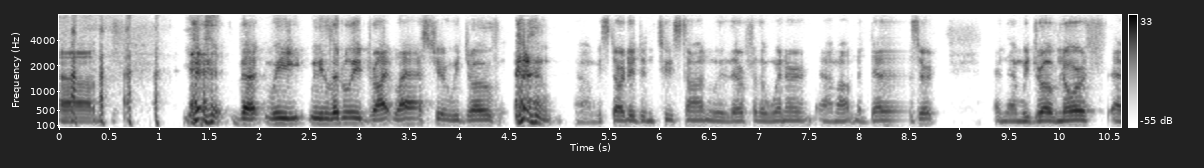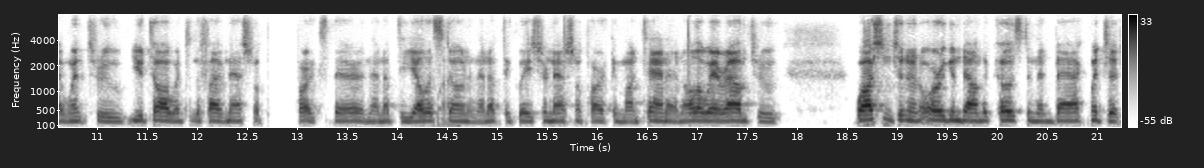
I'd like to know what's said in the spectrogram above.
Um, but we we literally drive last year we drove uh, we started in tucson we were there for the winter um, out in the desert. And then we drove north and went through utah went to the five national parks there, and then up to Yellowstone, wow. and then up to Glacier National Park in Montana, and all the way around through Washington and Oregon down the coast, and then back. Went to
